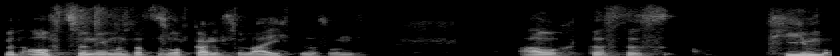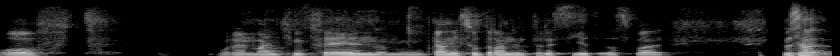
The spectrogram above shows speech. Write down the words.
mit aufzunehmen und dass das oft gar nicht so leicht ist und auch, dass das Team oft oder in manchen Fällen ähm, gar nicht so daran interessiert ist, weil es halt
